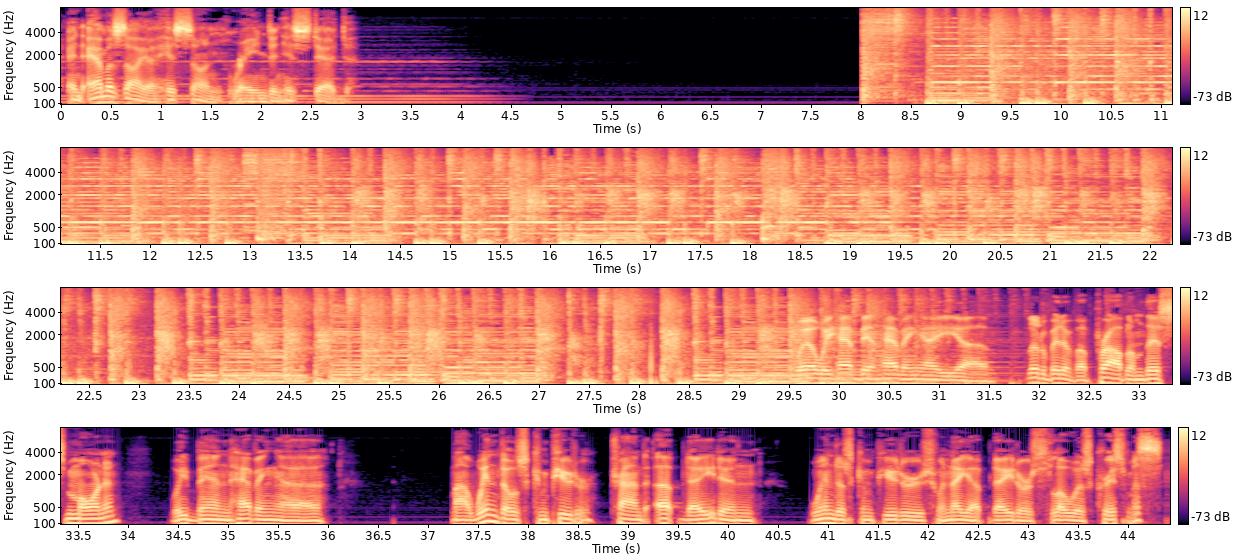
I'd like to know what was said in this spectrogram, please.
and Amaziah his son reigned in his stead. Have been having a uh, little bit of a problem this morning. We've been having uh, my Windows computer trying to update, and Windows computers, when they update, are slow as Christmas.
